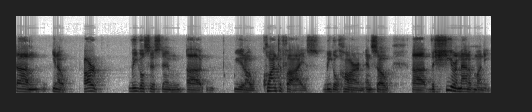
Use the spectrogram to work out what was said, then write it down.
um, you know, our legal system, uh, you know, quantifies legal harm. And so uh, the sheer amount of money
